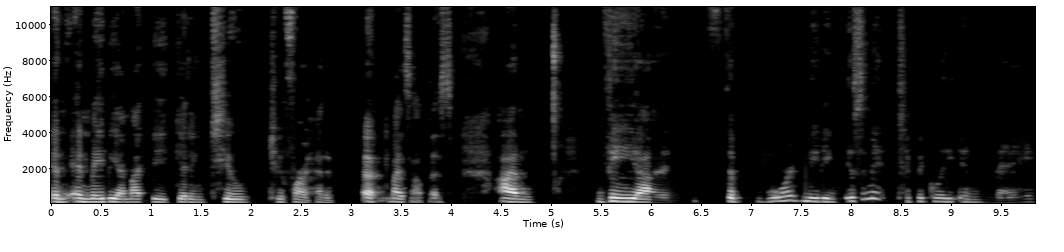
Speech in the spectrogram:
and and maybe I might be getting too too far ahead of uh, myself this um the uh the board meeting isn't it typically in May?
